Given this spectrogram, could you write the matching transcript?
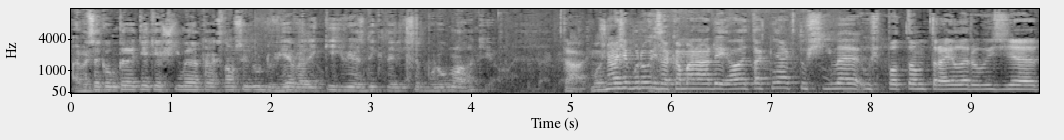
A my se konkrétně těšíme na to, že tam sejdou dvě veliké hvězdy, které se budou mlátit. Tak, možná, že budou i za kamarády, ale tak nějak tušíme už po tom traileru, že...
